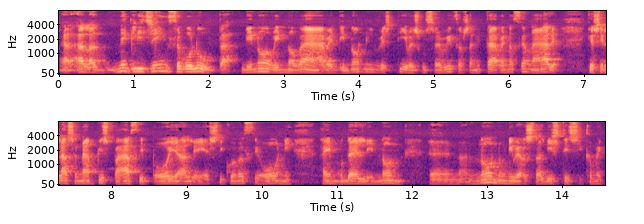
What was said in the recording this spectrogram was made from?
alla negligenza voluta di non rinnovare, di non investire sul servizio sanitario nazionale che si lasciano ampi spazi poi alle assicurazioni, ai modelli non eh, non universalistici come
